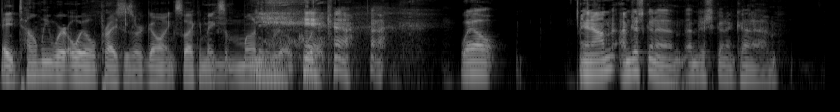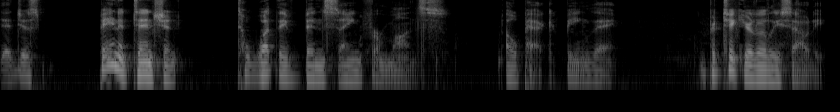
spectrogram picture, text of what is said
Hey, tell me where oil prices are going so I can make some money real quick. Well, and I'm I'm just gonna I'm just gonna kind of just paying attention to what they've been saying for months. OPEC being they, particularly Saudi.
